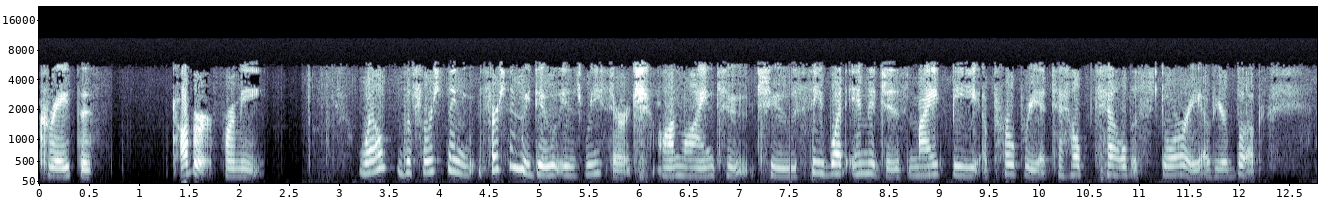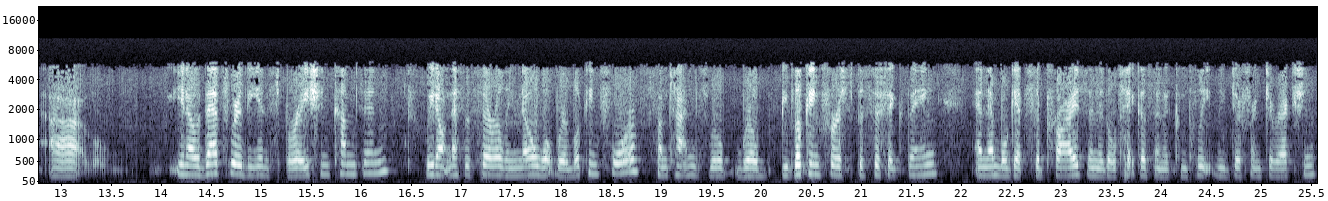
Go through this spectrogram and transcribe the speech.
create this cover for me? Well, the first thing first thing we do is research online to to see what images might be appropriate to help tell the story of your book. Uh, you know, that's where the inspiration comes in. We don't necessarily know what we're looking for. Sometimes we'll we'll be looking for a specific thing, and then we'll get surprised, and it'll take us in a completely different direction.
